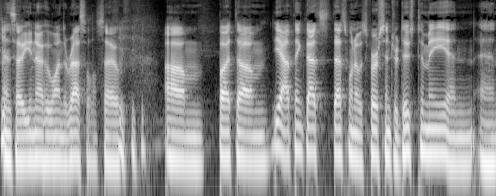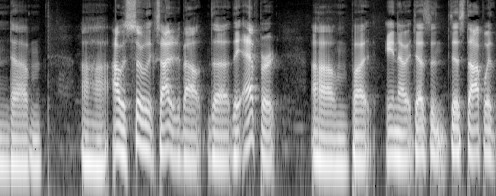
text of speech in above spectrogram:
and so you know who won the wrestle. So, um, but um, yeah, I think that's that's when it was first introduced to me, and and um, uh, I was so excited about the the effort. Um, but you know, it doesn't just stop with,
